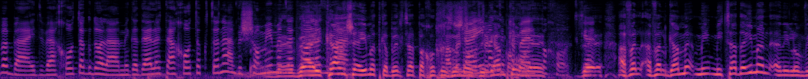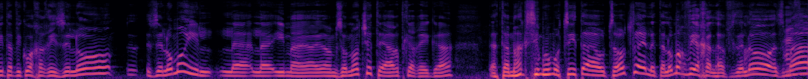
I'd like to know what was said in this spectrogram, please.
בבית, והאחות הגדולה מגדלת את האחות הקטנה, ושומעים את זה כל הזמן. והעיקר שהאימא תקבל קצת פחות מזונות. שהאימא גם תקבל כן, פחות, זה, כן. אבל, אבל גם מ- מצד האימא אני לא מבין את הוויכוח, הרי זה לא, זה לא מועיל ל- לאימא. המזונות שתיארת כרגע, אתה מקסימום מוציא את ההוצאות של הילד, אתה לא מרוויח עליו, זה לא, אז, אז מה...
